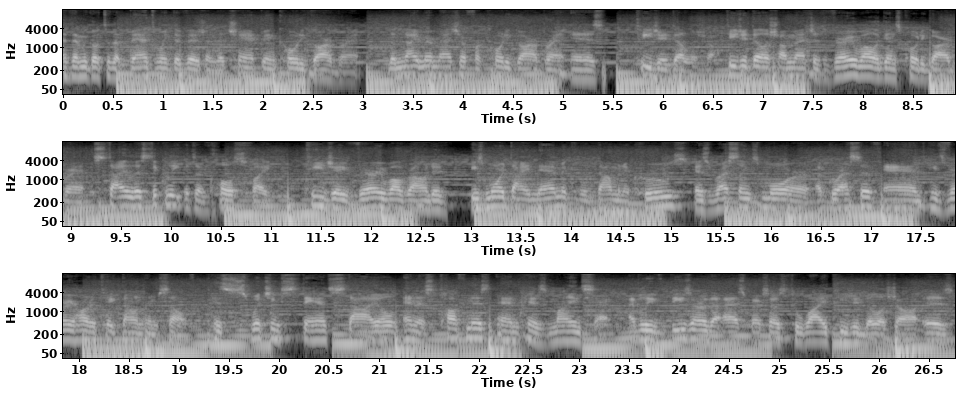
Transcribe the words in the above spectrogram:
And then we go to the bantamweight division, the champion Cody Garbrandt. The nightmare matchup for Cody Garbrandt is TJ Dillashaw. TJ Dillashaw matches very well against Cody Garbrandt. Stylistically, it's a close fight. TJ very well rounded. He's more dynamic than Dominick Cruz. His wrestling's more aggressive, and he's very hard to take down himself. His switching stance style and his toughness and his mindset. I believe these are the aspects as to why TJ Dillashaw is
